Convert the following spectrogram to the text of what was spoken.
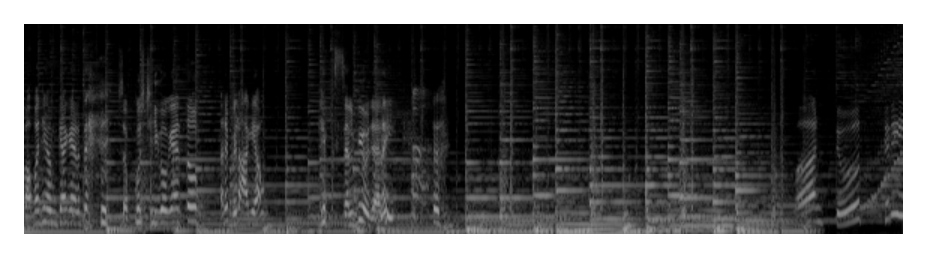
पापा जी, हम क्या कह रहे थे सब कुछ ठीक हो गया तो अरे, बिल आगे आओ। एक सेल्फी हो जाए, नहीं? One two three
